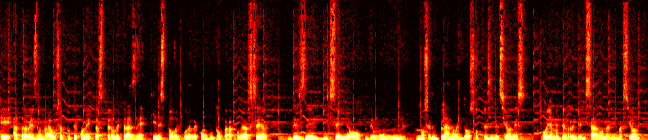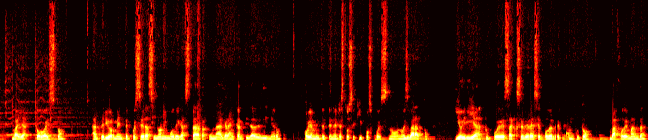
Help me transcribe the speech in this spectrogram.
que a través de un browser tú te conectas, pero detrás de tienes todo el poder de cómputo para poder hacer desde el diseño de un, no sé, de un plano en dos o tres dimensiones, obviamente el renderizado, la animación, vaya, todo esto anteriormente pues era sinónimo de gastar una gran cantidad de dinero. Obviamente tener estos equipos pues no, no es barato. Y hoy día tú puedes acceder a ese poder de cómputo bajo demanda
